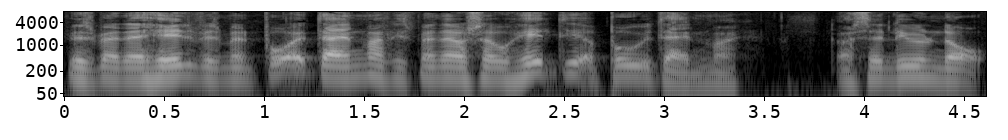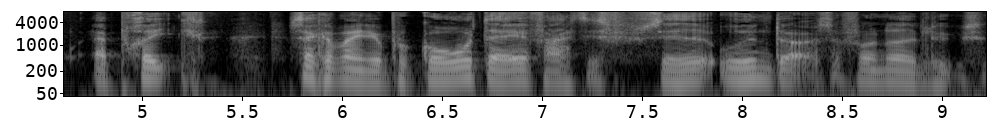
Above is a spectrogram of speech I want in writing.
hvis man er heldig, hvis man bor i Danmark, hvis man er jo så uheldig at bo i Danmark, og så alligevel når april, så kan man jo på gode dage faktisk sidde udendørs og få noget lys.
